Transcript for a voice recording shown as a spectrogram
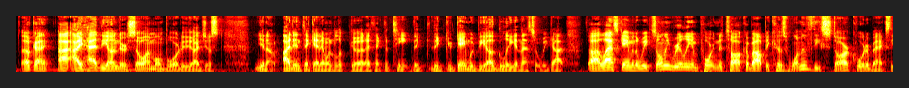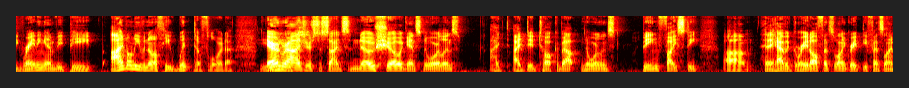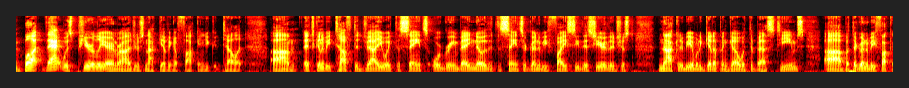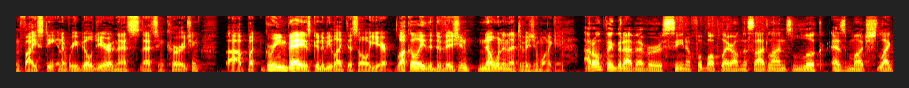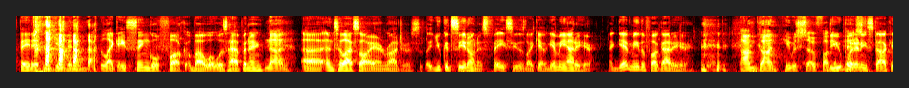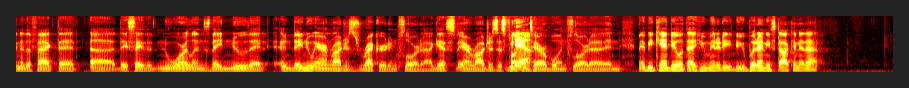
Okay, I, had the under, so I'm on board with you. I just you know, I didn't think anyone looked good. I think the team, the, the game would be ugly, and that's what we got. Uh, last game of the week is only really important to talk about because one of the star quarterbacks, the reigning MVP, I don't even know if he went to Florida. Yeesh. Aaron Rodgers decides to no show against New Orleans. I, I did talk about New Orleans being feisty. Um, they have a great offensive line, great defensive line, but that was purely Aaron Rodgers not giving a fuck, and you could tell it. Um, it's going to be tough to evaluate the Saints or Green Bay. Know that the Saints are going to be feisty this year. They're just not going to be able to get up and go with the best teams, uh, but they're going to be fucking feisty in a rebuild year, and that's that's encouraging. Uh, but Green Bay is going to be like this all year. Luckily, the division, no one in that division won a game. I don't think that I've ever seen a football player on the sidelines look as much like they didn't give it like a single fuck about what was happening. None. Uh, until I saw Aaron Rodgers. You could see it on his face. He was like, "Yo, get me out of here." Get me the fuck out of here. I'm done. He was so fucking. Do you pissed. put any stock into the fact that uh, they say that New Orleans they knew that they knew Aaron Rodgers' record in Florida? I guess Aaron Rodgers is fucking yeah. terrible in Florida, and maybe he can't deal with that humidity. Do you put any stock into that?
